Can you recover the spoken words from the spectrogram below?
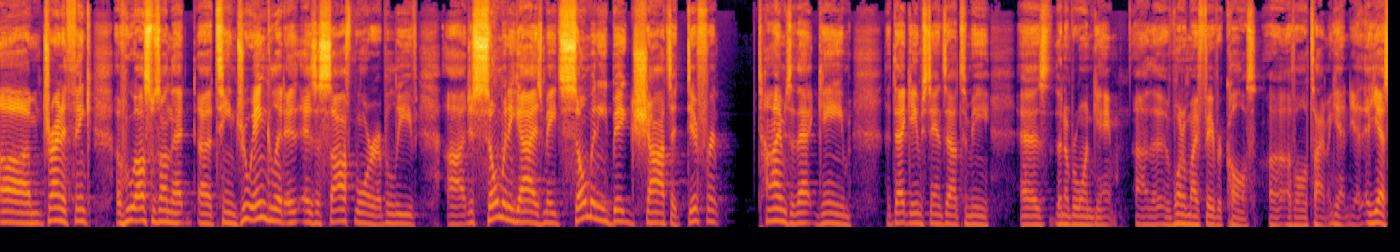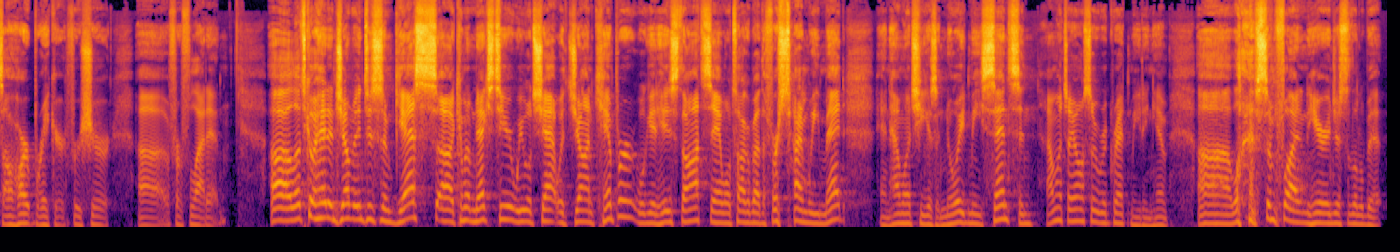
Um, trying to think of who else was on that uh, team. Drew Inglet as a sophomore, I believe. Uh, just so many guys made so many big shots at different times of that game that that game stands out to me as the number one game uh, the, one of my favorite calls uh, of all time. Again, yes, a heartbreaker for sure uh, for Flathead. Uh, let's go ahead and jump into some guests. Uh, coming up next here, we will chat with John Kemper. We'll get his thoughts and we'll talk about the first time we met and how much he has annoyed me since and how much I also regret meeting him. Uh, we'll have some fun here in just a little bit.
